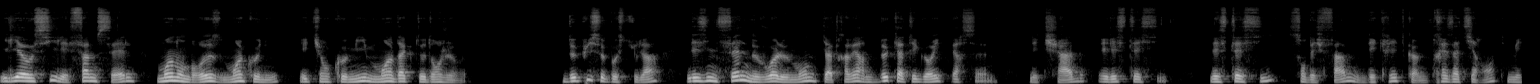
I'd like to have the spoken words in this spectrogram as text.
Il y a aussi les femmes celles, moins nombreuses, moins connues et qui ont commis moins d'actes dangereux. Depuis ce postulat, les incels ne voient le monde qu'à travers deux catégories de personnes, les Tchad et les Stacy. Les Stacy sont des femmes décrites comme très attirantes mais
